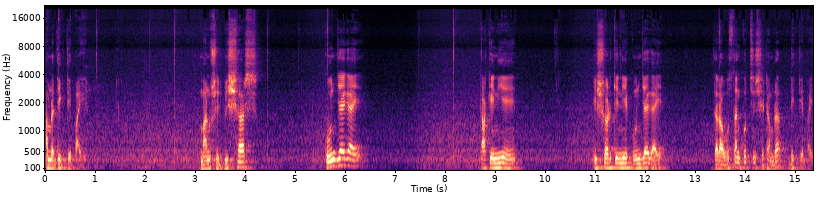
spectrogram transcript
আমরা দেখতে পাই। মানুষের বিশ্বাস কোন জায়গায় তাকে নিয়ে, ঈশ্বরকে নিয়ে কোন জায়গায় তারা অবস্থান করছে সেটা আমরা দেখতে পাই।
